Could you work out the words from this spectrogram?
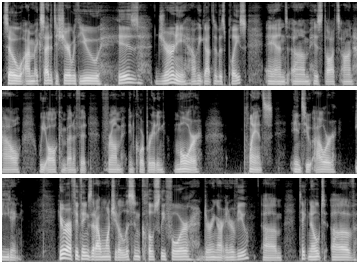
So I'm excited to share with you his journey, how he got to this place, and um, his thoughts on how we all can benefit from incorporating more plants into our eating. Here are a few things that I want you to listen closely for during our interview. Um, take note of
